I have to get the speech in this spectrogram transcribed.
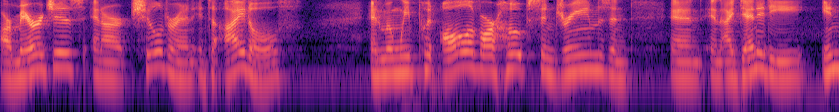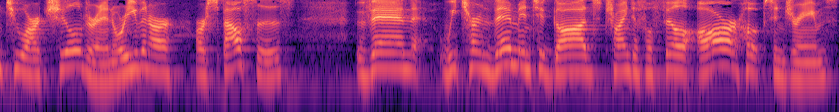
our marriages and our children into idols. And when we put all of our hopes and dreams and, and, and identity into our children or even our, our spouses, then we turn them into gods trying to fulfill our hopes and dreams.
